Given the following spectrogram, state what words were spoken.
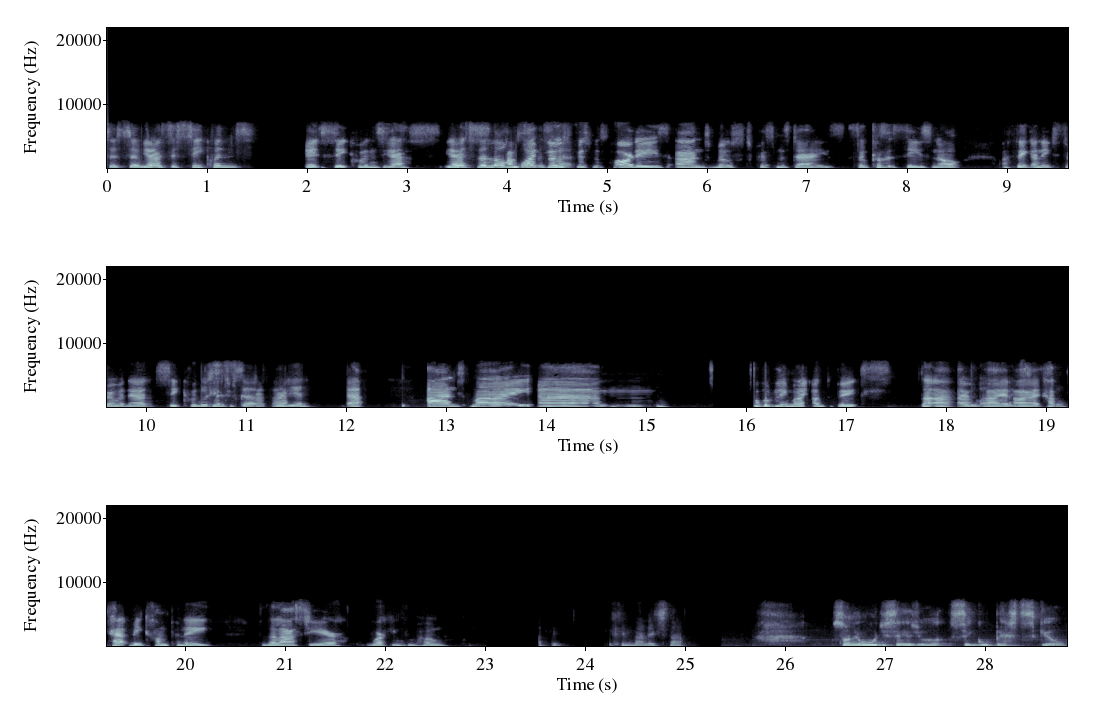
'Cause we- skirt. So, so Yeah. what is this sequins? It's sequins, yes. Oh, Yes. it's the long Comes one, like isn't most it? Christmas parties and most Christmas days. So because it's seasonal, I think I need to throw in a sequin Glitter, glitter, skirt, skirt there. brilliant. And my um probably my Ugg boots that I, I, boots, I cool. have kept me company for the last year working from home. You can manage that. Sonia, what would you say is your single best skill?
